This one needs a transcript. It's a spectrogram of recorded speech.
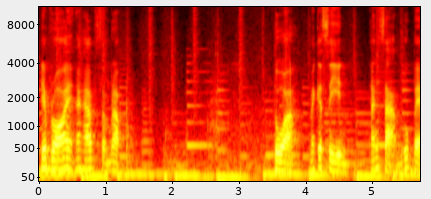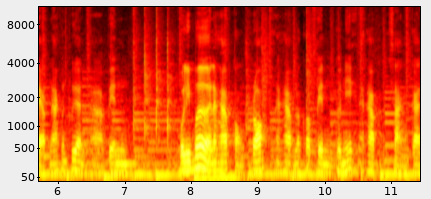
เรียบร้อยนะครับสำหรับ ตัวแมกกาซีนทั้ง 3 รูปแบบนะเพื่อนๆอ่าเป็น โพลิเมอร์นะครับของกรอกนะครับแล้วก็เป็นตัวนี้นะครับสั่งกัน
